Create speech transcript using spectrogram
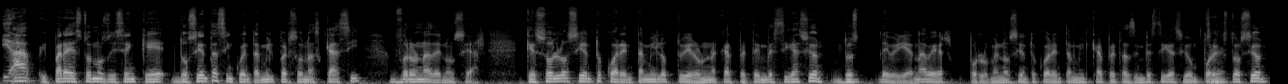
y, ah, y para esto nos dicen que 250 mil personas casi fueron a denunciar, que solo 140 mil obtuvieron una carpeta de investigación. Entonces deberían haber por lo menos 140 mil carpetas de investigación por Sí. extorsión.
